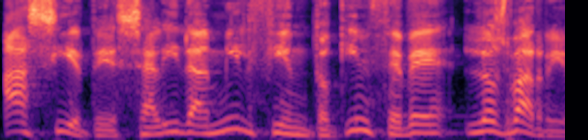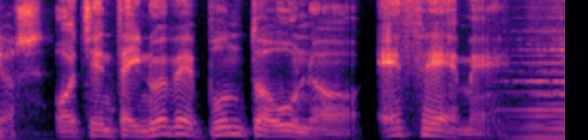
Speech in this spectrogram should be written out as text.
A7, salida 1115B, Los Barrios. 89.1 FM.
